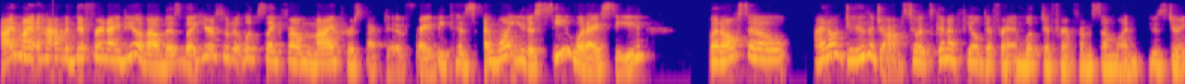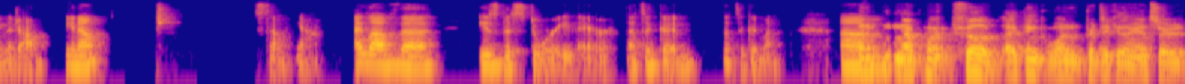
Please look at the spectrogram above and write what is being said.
I might have a different idea about this, but here's what it looks like from my perspective, right? Because I want you to see what I see, but also I don't do the job. So it's going to feel different and look different from someone who's doing the job, you know? So yeah, I love the is the story there. That's a good, that's a good one. Um, and on that point, Philip, I think one particular answer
